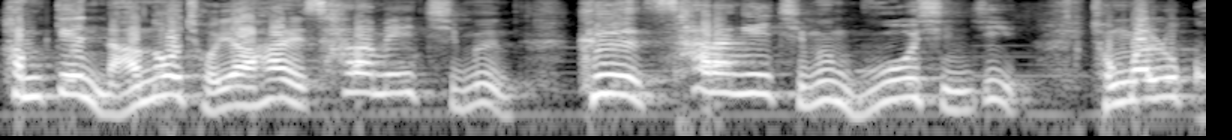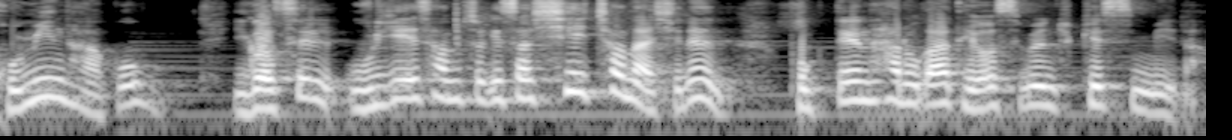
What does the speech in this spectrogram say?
함께 나눠줘야 할 사람의 짐은 그 사랑의 짐은 무엇인지 정말로 고민하고 이것을 우리의 삶 속에서 실천하시는 복된 하루가 되었으면 좋겠습니다.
